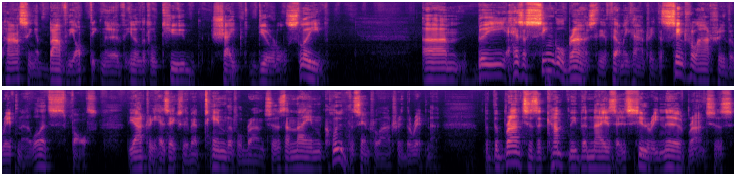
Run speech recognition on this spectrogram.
passing above the optic nerve in a little tube shaped dural sleeve. Um, B has a single branch to the ophthalmic artery, the central artery of the retina. Well, that's false. The artery has actually about 10 little branches, and they include the central artery of the retina. But the branches accompany the nasociliary nerve branches,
